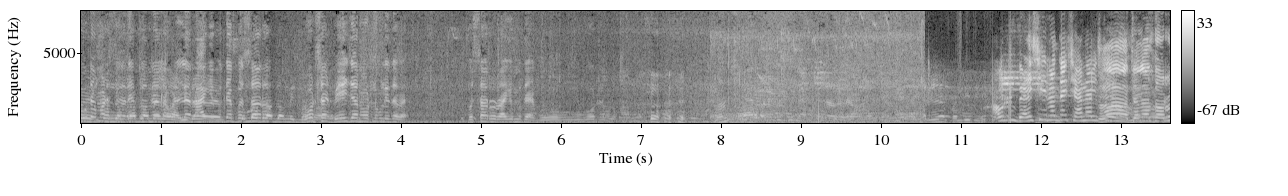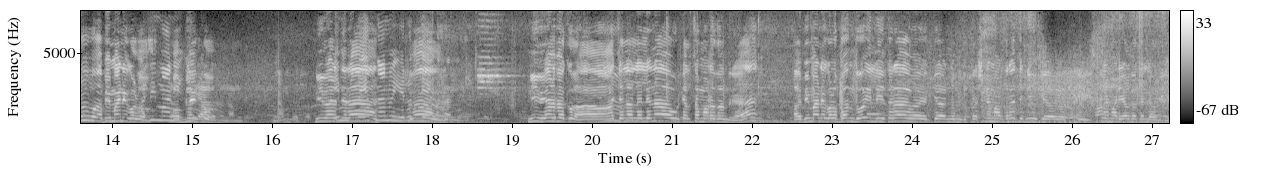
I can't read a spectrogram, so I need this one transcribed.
ಊಟ ಮಾಡಿಸ್ತಾರೆ ಒಳ್ಳೆ ರಾಗಿ ಮುದ್ದೆ ಬಸ್ಸಾರು ರೋಡ್ ಸೈಡ್ ಬೇಜಾನ್ ಹೋಟ್ಲುಗಳಿದ್ದಾವೆ ಬಸ್ಸಾರು ರಾಗಿ ಮುದ್ದೆ ಹೋಟ್ಲುಗಳು. ಅವ್ರನ್ನ ಬೆಳೆಸಿರೋದೇ ಚಾನಲ್ ಚಾನಲ್ದವರು ಅಭಿಮಾನಿಗಳು ಪಬ್ಲಿಕ್ ನೀವ್ ಹೇಳ್ತೀರಾ? ನೀವ್ ಹೇಳ್ಬೇಕು ಆ ಚಾನಲ್ ಅಲ್ಲಿನ ಅವ್ರು ಕೆಲಸ ಮಾಡೋದಂದ್ರೆ ಅಭಿಮಾನಿಗಳು ಬಂದು ಇಲ್ಲಿ ಈ ತರ ಕೆ- ನಮ್ಗೆ ಪ್ರಶ್ನೆ ಮಾಡ್ತಾರೆ ಅಂತ ನೀವು ಇಷ್ಟೇ ಮಾಡಿ ಹೇಳ್ಬೇಕಲ್ಲ ಅವ್ರಿಗೆ.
